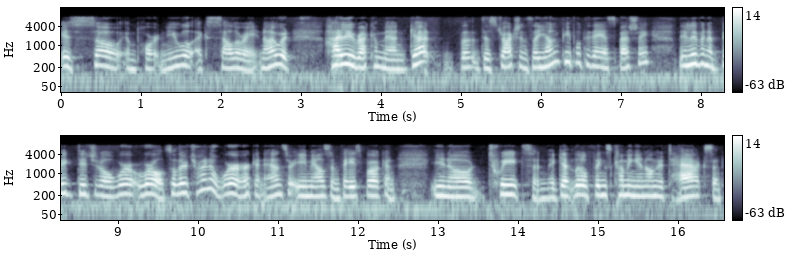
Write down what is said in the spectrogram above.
is so important. You will accelerate. And I would highly recommend get the distractions. The young people today, especially, they live in a big digital wor- world. So they're trying to work and answer emails and Facebook and, you know, tweets, and they get little things coming in on their texts. And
